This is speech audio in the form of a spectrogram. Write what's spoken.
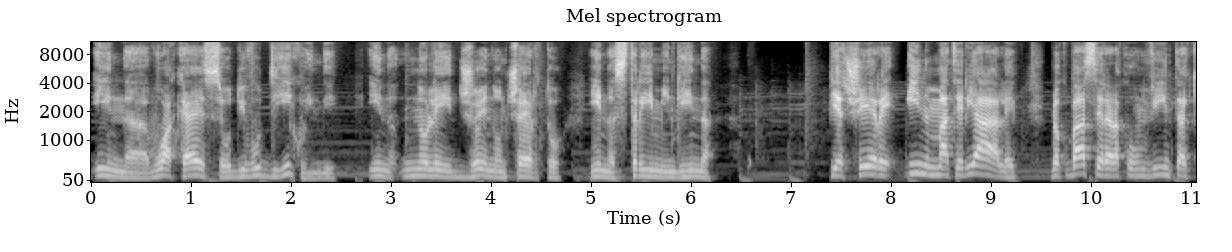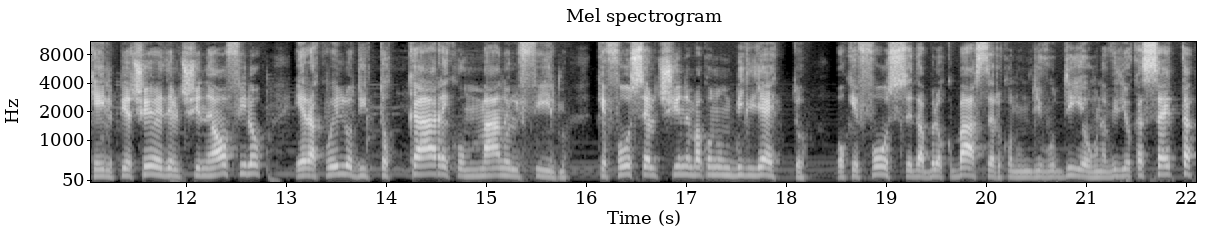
in VHS o DVD, quindi in noleggio e non certo in streaming, in piacere immateriale. Blockbuster era convinta che il piacere del cineofilo era quello di toccare con mano il film, che fosse al cinema con un biglietto o che fosse da blockbuster con un DVD o una videocassetta,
